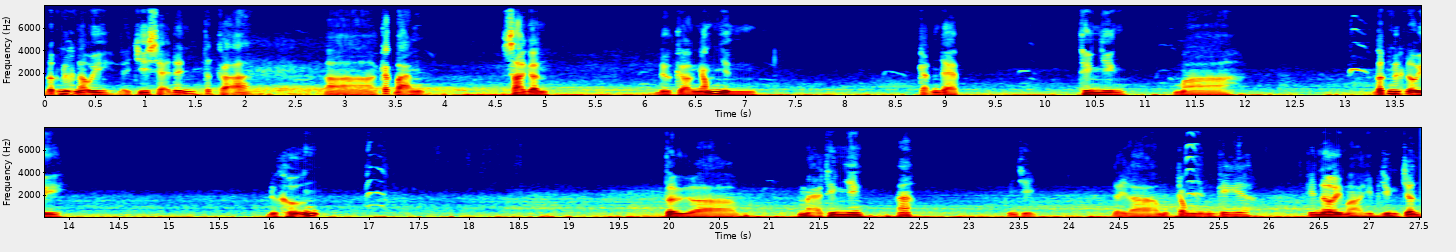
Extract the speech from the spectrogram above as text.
đất nước Na Uy để chia sẻ đến tất cả à, các bạn xa gần được à, ngắm nhìn cảnh đẹp thiên nhiên mà đất nước Na Uy được hưởng. Từ uh, mẹ thiên nhiên ha. Quý anh chị đây là một trong những cái cái nơi mà hiệp dừng chân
